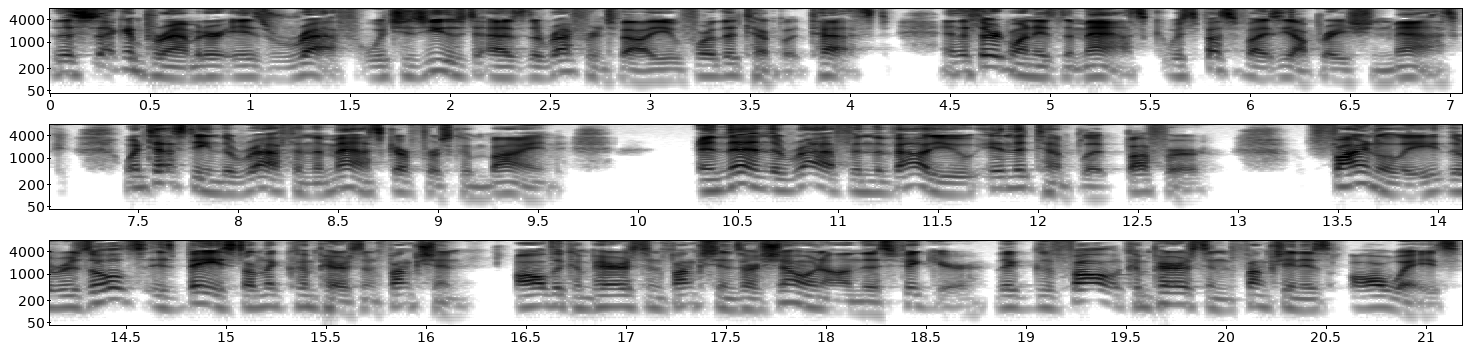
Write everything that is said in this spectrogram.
The second parameter is ref, which is used as the reference value for the template test. And the third one is the mask, which specifies the operation mask. When testing, the ref and the mask are first combined. And then the ref and the value in the template buffer. Finally, the results is based on the comparison function all the comparison functions are shown on this figure. The default comparison function is always,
